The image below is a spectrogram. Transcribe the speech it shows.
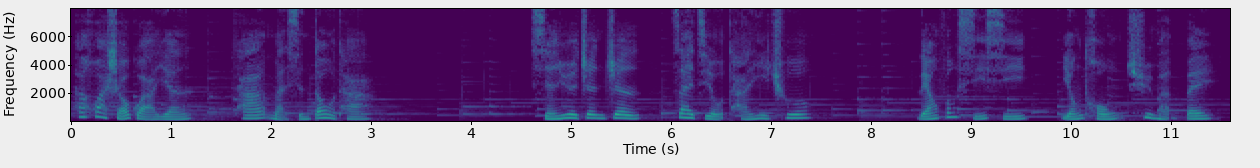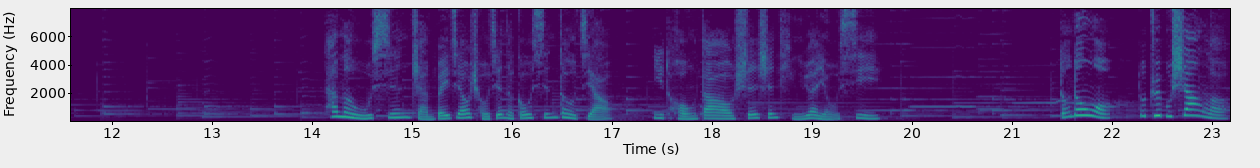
他话少寡言，他满心逗他。弦乐阵阵，载酒弹一车。凉风习习，迎童去满杯。他们无心展杯浇愁间的勾心斗角，一同到深深庭院游戏。等等我，都追不上了。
